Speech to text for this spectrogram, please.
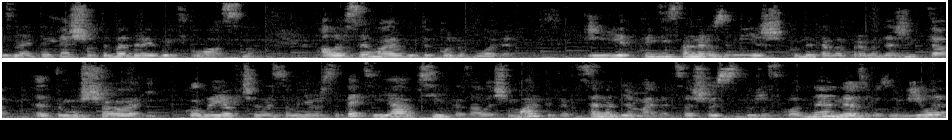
знайти те, що тебе драйвить класно, але все має бути по любові. І ти дійсно не розумієш, куди тебе приведе життя. Е, Тому що коли я вчилася в університеті, я всім казала, що маркетинг це не для мене. Це щось дуже складне, незрозуміле,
